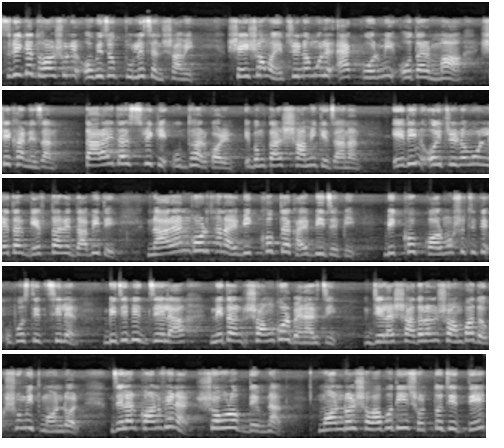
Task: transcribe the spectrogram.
স্ত্রীকে ধর্ষণের অভিযোগ তুলেছেন স্বামী। সেই সময় তৃণমূলের এক কর্মী ও তার মা সেখানে যান। তারাই তার স্ত্রীকে উদ্ধার করেন এবং তার স্বামীকে জানান। এদিন ওই তৃণমূল নেতার গ্রেফতারের দাবিতে নারায়ণগড় থানায় বিক্ষোভ দেখায় বিজেপি বিক্ষোভ কর্মসূচিতে উপস্থিত ছিলেন বিজেপির জেলা নেতা শঙ্কর ব্যানার্জি জেলার সাধারণ সম্পাদক সুমিত মণ্ডল জেলার কনভেনার সৌরভ দেবনাথ মণ্ডল সভাপতি সত্যজিৎ দে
